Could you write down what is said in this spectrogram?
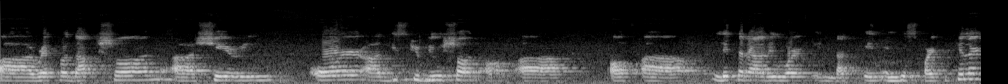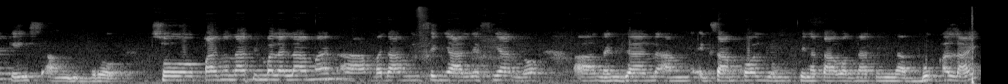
ah, reproduction, ah, sharing, or ah, distribution of ah, of ah, literary work in that in, in this particular case ang libro. So paano natin malalaman? Ah, madaming senyales 'yan, no. Ah, nandyan ang example yung tinatawag natin na book alike.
